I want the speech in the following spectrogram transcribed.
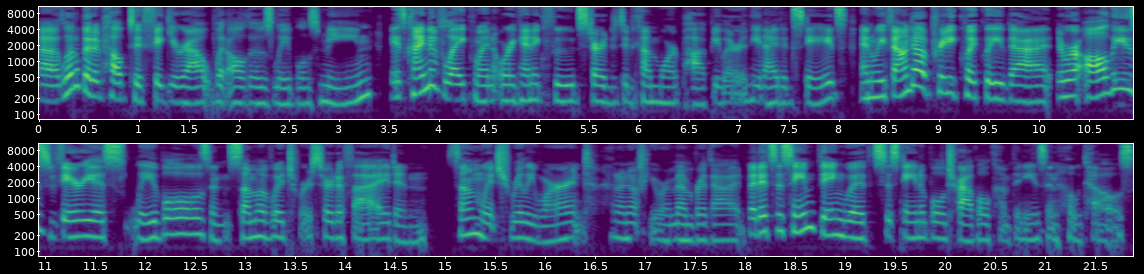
a little bit of help to figure out what all those labels mean. It's kind of like when organic food started to become more popular in the United States. And we found out pretty quickly that there were all these various labels, and some of which were certified and some which really weren't. I don't know if you remember that, but it's the same thing with sustainable travel companies and hotels.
